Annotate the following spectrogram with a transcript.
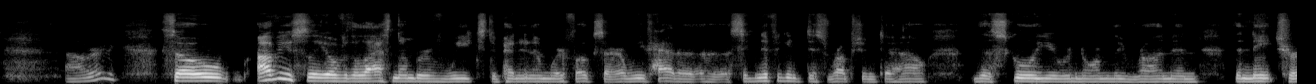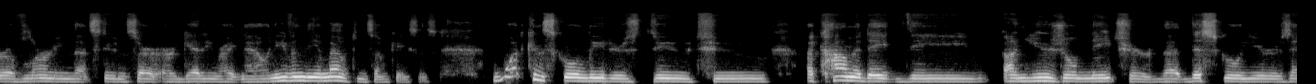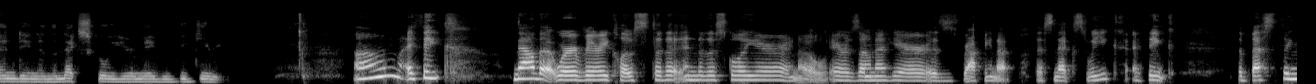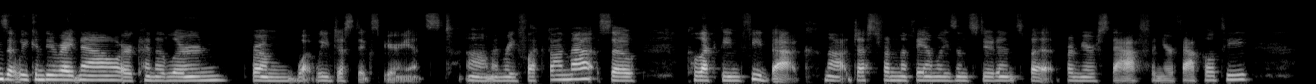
All right. So obviously over the last number of weeks, depending on where folks are, we've had a, a, significant disruption to how the school year would normally run and the nature of learning that students are, are getting right now, and even the amount in some cases. What can school leaders do to accommodate the unusual nature that this school year is ending and the next school year may be beginning? Um, I think now that we're very close to the end of the school year, I know Arizona here is wrapping up this next week. I think the best things that we can do right now are kind of learn from what we just experienced um, and reflect on that. So collecting feedback, not just from the families and students, but from your staff and your faculty.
